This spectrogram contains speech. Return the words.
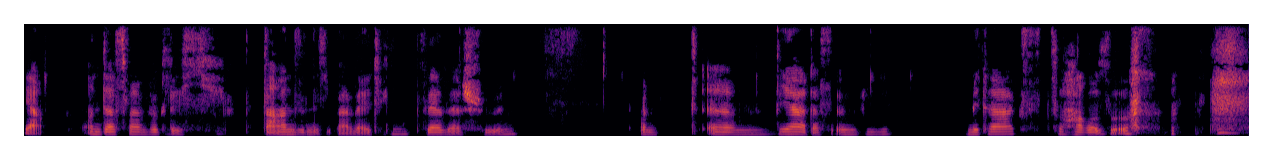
Ja. Und das war wirklich wahnsinnig überwältigend, sehr, sehr schön. Und ähm, ja, das irgendwie mittags zu Hause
